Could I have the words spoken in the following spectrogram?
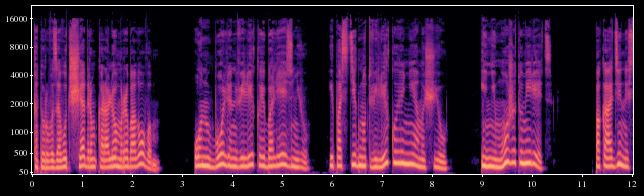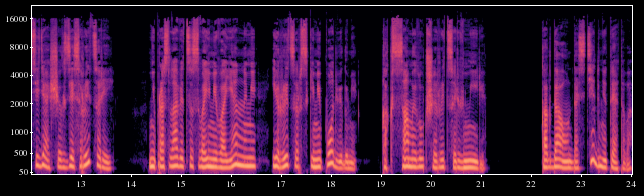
которого зовут щедрым королем рыболовом. Он болен великой болезнью и постигнут великую немощью, и не может умереть, пока один из сидящих здесь рыцарей не прославится своими военными и рыцарскими подвигами, как самый лучший рыцарь в мире. Когда он достигнет этого,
